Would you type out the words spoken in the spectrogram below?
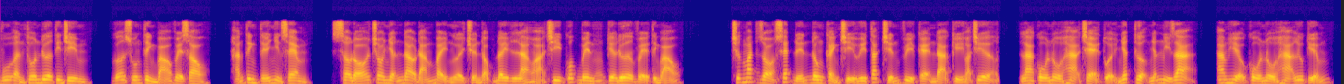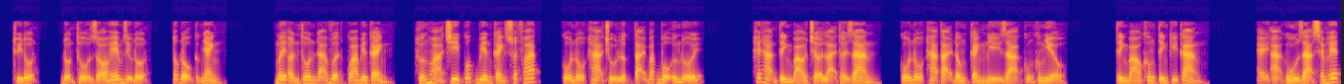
Vụ ẩn thôn đưa tin chim, gỡ xuống tình báo về sau, hắn tinh tế nhìn xem sau đó cho nhẫn đao đám bảy người truyền đọc đây là hỏa chi quốc bên kia đưa về tình báo. Trước mắt dò xét đến đông cảnh chỉ huy tác chiến vì kẹn đạ kỳ hỏa chia, là cô nộ hạ trẻ tuổi nhất thượng nhẫn lý dạ am hiểu cô nộ hạ lưu kiếm, thủy đột đột thổ gió êm dịu đột tốc độ cực nhanh. Mây ẩn thôn đã vượt qua biên cảnh, hướng hỏa chi quốc biên cảnh xuất phát cô nộ hạ chủ lực tại bắc bộ ứng đối. Hết hạn tình báo trở lại thời gian cô nộ hạ tại đông cảnh nhị dạ cũng không nhiều. Tình báo không tính kỹ càng. Hệ hạ gù dạ xem hết,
